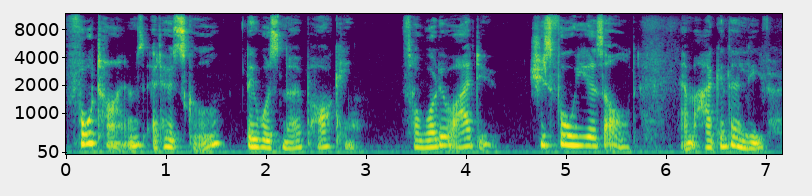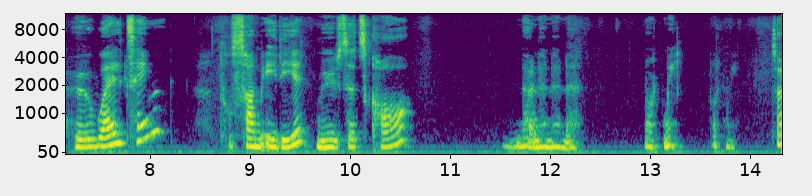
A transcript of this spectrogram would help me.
Four times at her school, there was no parking. So what do I do? She's four years old. Am I going to leave her waiting till some idiot moves its car? No, no, no, no. Not me, not me. So,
